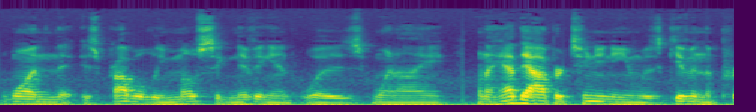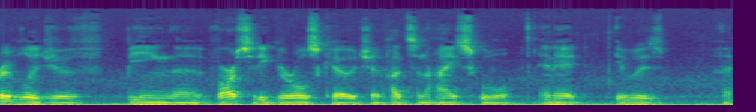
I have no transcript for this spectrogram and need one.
one that is probably most significant was when I when I had the opportunity and was given the privilege of being the varsity girls coach at Hudson High School, and it it was uh,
